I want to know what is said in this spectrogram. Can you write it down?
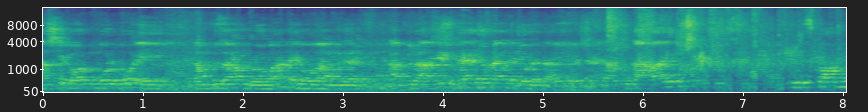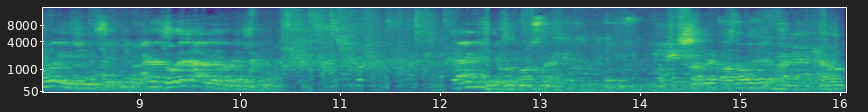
আজকে বরং বলব এই কামরুজ্জামান রোমান এবং আমাদের আব্দুল আজিজ ভাইয়ের জন্য একটা জোরে করেছে তারাই স্তম্ভ এই জিনিস একটা জোরে দাবি জন্য থ্যাংক ইউ লাগে সামনে কথা বলতে হয় না কারণ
